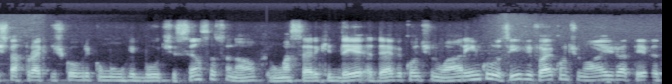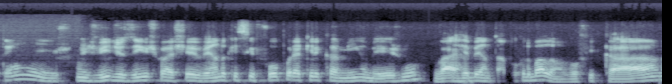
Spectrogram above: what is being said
Star Trek Discovery como um reboot sensacional, uma série que de- deve continuar, inclusive vai continuar e já teve até uns, uns videozinhos que eu achei vendo que se for por aquele caminho mesmo, vai arrebentar a boca do balão. Eu vou ficar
